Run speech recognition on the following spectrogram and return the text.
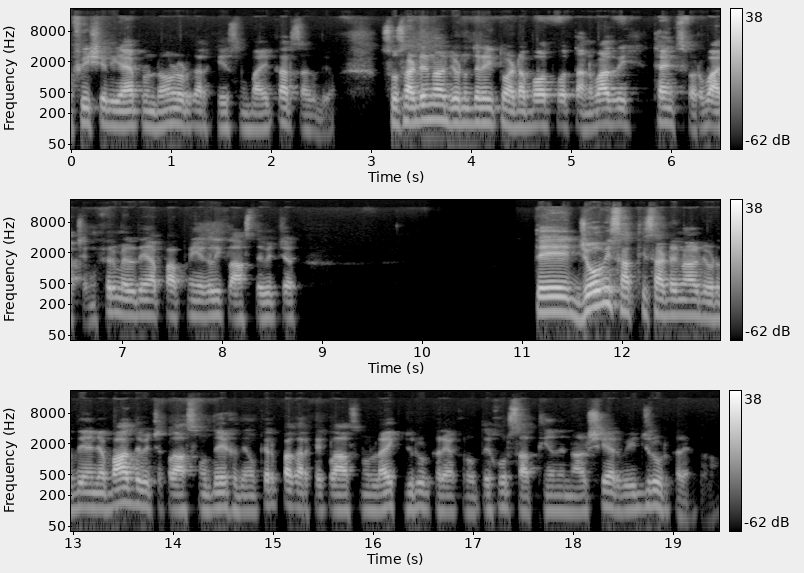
ਅਫੀਸ਼ੀਅਲੀ ਐਪ ਨੂੰ ਡਾਊਨਲੋਡ ਕਰਕੇ ਇਸ ਨੂੰ ਬਾਈ ਕਰ ਸਕਦੇ ਹੋ। ਸੋ ਸਾਡੇ ਨਾਲ ਜੁੜਨ ਦੇ ਲਈ ਤੁਹਾਡਾ ਬਹੁਤ ਬਹੁਤ ਧੰਨਵਾਦ ਵੀ। ਥੈਂਕਸ ਫॉर ਵਾਚਿੰਗ ਫਿਰ ਮਿਲਦੇ ਹਾਂ ਆਪਾਂ ਆਪਣੀ ਅਗਲੀ ਕਲਾਸ ਦੇ ਵਿੱਚ। ਤੇ ਜੋ ਵੀ ਸਾਥੀ ਸਾਡੇ ਨਾਲ ਜੁੜਦੇ ਆ ਜਾਂ ਬਾਅਦ ਦੇ ਵਿੱਚ ਕਲਾਸ ਨੂੰ ਦੇਖਦੇ ਹੋ, ਕਿਰਪਾ ਕਰਕੇ ਕਲਾਸ ਨੂੰ ਲਾਈਕ ਜ਼ਰੂਰ ਕਰਿਆ ਕਰੋ ਤੇ ਹੋਰ ਸਾਥੀਆਂ ਦੇ ਨਾਲ ਸ਼ੇਅਰ ਵੀ ਜ਼ਰੂਰ ਕਰਿਆ ਕਰੋ।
